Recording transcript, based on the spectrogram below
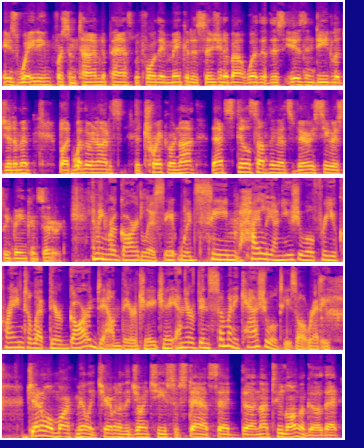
is waiting for some time to pass before they make a decision about whether this is indeed legitimate. But whether or not it's a trick or not, that's still something that's very seriously being considered. I mean, regardless, it would seem highly unusual for Ukraine to let their guard down there, JJ, and there have been so many casualties already. General Mark Milley, chairman of the Joint Chiefs of Staff, said uh, not too long ago that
